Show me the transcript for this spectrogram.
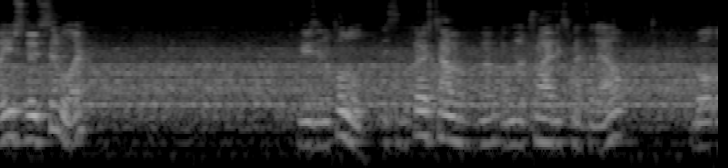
I used to do similar using a funnel. This is the first time I'm going to try this method out, but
